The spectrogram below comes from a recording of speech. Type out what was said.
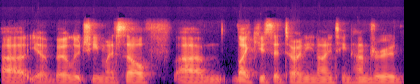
uh, yeah, Berlucci myself. Um, like you said, Tony, 1900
